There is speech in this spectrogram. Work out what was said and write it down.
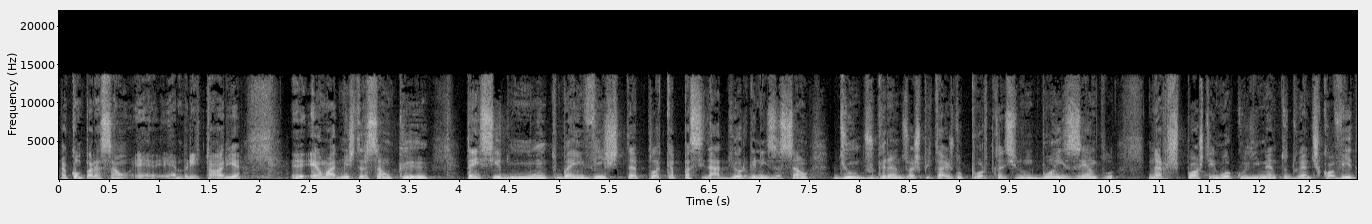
a comparação é, é, meritória. Eh, é uma administração que tem sido muito bem vista pela capacidade de organização de um dos grandes hospitais do Porto, que tem sido um bom exemplo na resposta e no acolhimento de doentes Covid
